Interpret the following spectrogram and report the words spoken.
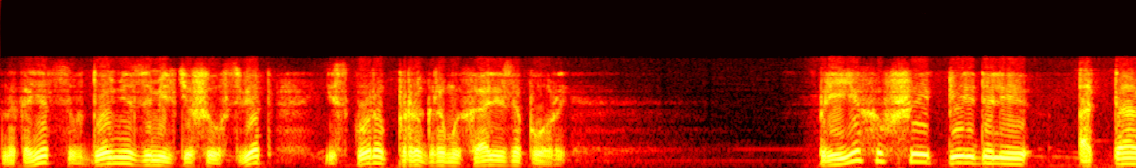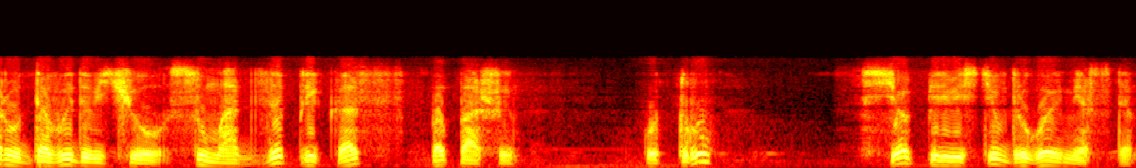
Наконец в доме замельтешил свет, и скоро прогромыхали запоры. Приехавшие передали Атару Давыдовичу Сумадзе приказ папаши. К утру все перевести в другое место.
